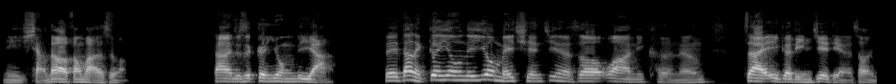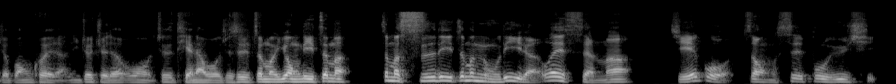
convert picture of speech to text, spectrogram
你想到的方法是什么？当然就是更用力啊。所以，当你更用力又没前进的时候，哇，你可能在一个临界点的时候你就崩溃了。你就觉得，我就是天哪，我就是这么用力，这么这么施力，这么努力的，为什么结果总是不如预期？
